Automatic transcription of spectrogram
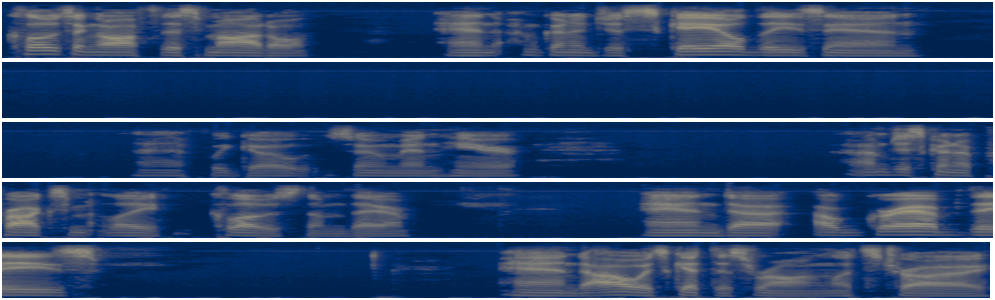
closing off this model and I'm going to just scale these in and if we go zoom in here I'm just going to approximately close them there. And uh, I'll grab these. And I always get this wrong. Let's try.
